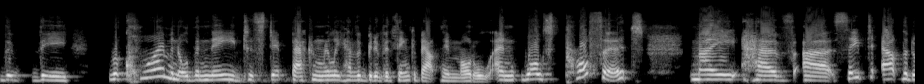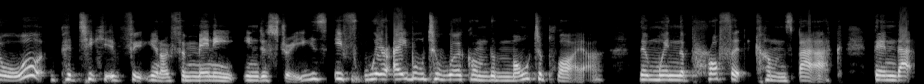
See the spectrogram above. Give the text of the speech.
the the requirement or the need to step back and really have a bit of a think about their model. And whilst profit may have uh, seeped out the door, particularly for, you know for many industries, if we're able to work on the multiplier, then when the profit comes back, then that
